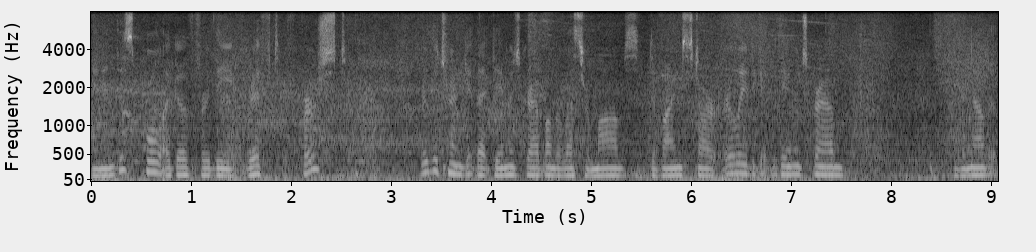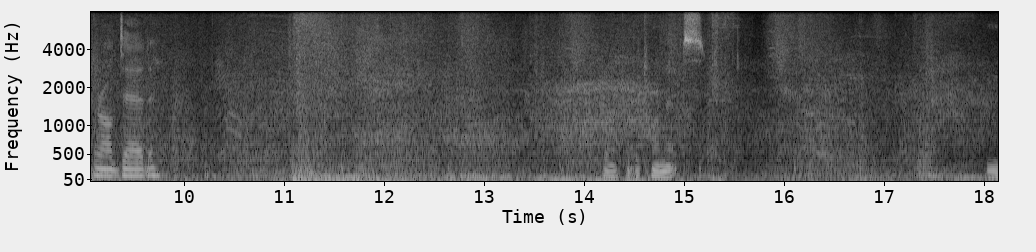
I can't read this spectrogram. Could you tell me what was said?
And in this pull, I go for the Rift first. Really trying to get that damage grab on the lesser mobs. Divine Star early to get the damage grab. And now that they're all dead, for the torments. Hmm.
